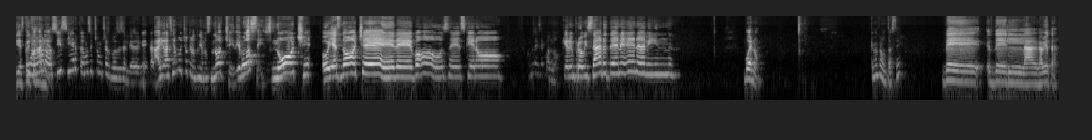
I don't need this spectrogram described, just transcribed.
Y estoy con Claro, Daniel. sí es cierto. Hemos hecho muchas voces el día de hoy. me encanta. Ay, hacía mucho que no teníamos noche de voces. Noche, hoy es noche de voces. Quiero. ¿Cómo se dice cuando? Quiero improvisarte, nena linda. Bueno. ¿Qué me preguntaste? De, de la gaviota.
